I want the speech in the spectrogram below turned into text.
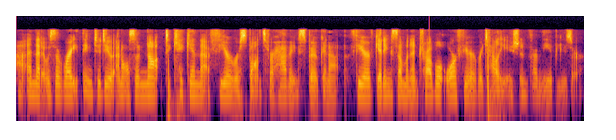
uh, and that it was the right thing to do, and also not to kick in that fear response for having spoken up, fear of getting someone in trouble or fear of retaliation from the abuser.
